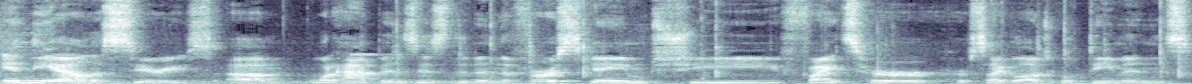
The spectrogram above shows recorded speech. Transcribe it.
in the Alice series, um, what happens is that in the first game, she fights her her psychological demons.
